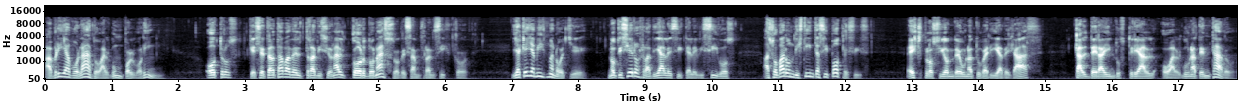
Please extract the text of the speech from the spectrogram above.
habría volado algún polvorín. Otros que se trataba del tradicional cordonazo de San Francisco. Y aquella misma noche, noticieros radiales y televisivos asomaron distintas hipótesis. Explosión de una tubería de gas, caldera industrial o algún atentado.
